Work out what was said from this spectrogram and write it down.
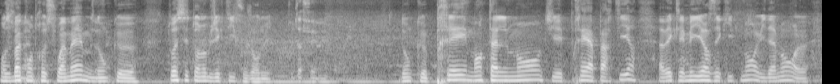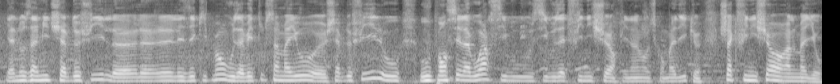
on se bat contre soi-même. Donc euh, toi, c'est ton objectif aujourd'hui. Tout à fait, oui. Donc euh, prêt mentalement, tu es prêt à partir avec les meilleurs équipements. Évidemment, euh, il y a nos amis de chef de file, euh, le- le- les équipements. Vous avez tous un maillot chef de file ou vous pensez l'avoir si vous, si vous êtes finisher finalement? Parce qu'on m'a dit que chaque finisher aura le maillot.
